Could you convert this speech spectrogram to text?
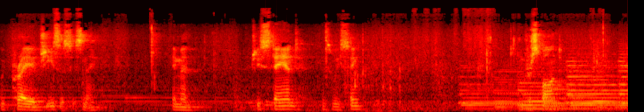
We pray in Jesus' name. Amen. Would you stand as we sing and respond?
